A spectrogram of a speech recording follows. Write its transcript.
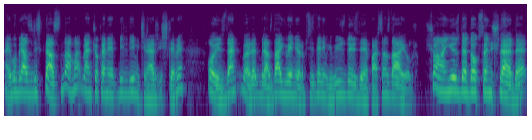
Hani bu biraz riskli aslında ama ben çok hani bildiğim için her işlemi o yüzden böyle biraz daha güveniyorum. Siz dediğim gibi %100 de yaparsanız daha iyi olur. Şu an %93'lerde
